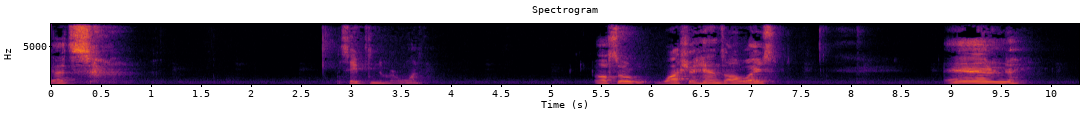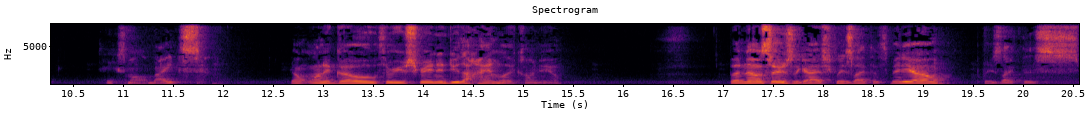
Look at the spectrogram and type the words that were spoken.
That's safety number one. Also, wash your hands always. And take smaller bites. Don't want to go through your screen and do the Heimlich on you. But no, seriously, guys, please like this video. Please like this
